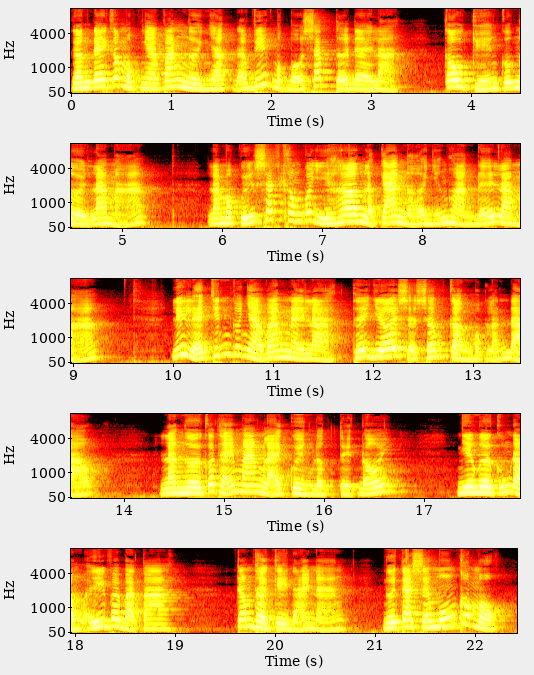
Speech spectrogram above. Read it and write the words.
Gần đây có một nhà văn người Nhật đã viết một bộ sách tựa đề là Câu chuyện của người La Mã. Là một quyển sách không có gì hơn là ca ngợi những hoàng đế La Mã. Lý lẽ chính của nhà văn này là thế giới sẽ sớm cần một lãnh đạo, là người có thể mang lại quyền lực tuyệt đối. Nhiều người cũng đồng ý với bà ta. Trong thời kỳ đại nạn, người ta sẽ muốn có một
